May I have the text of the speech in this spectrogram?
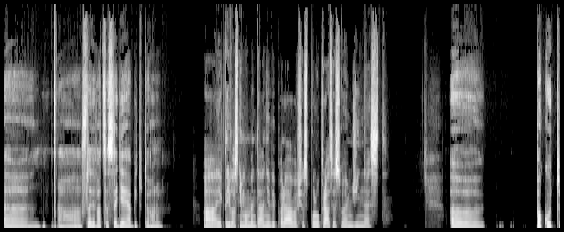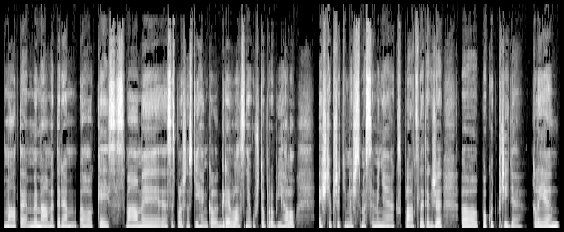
uh, sledovat, co se děje a být u toho. No. A jak teď vlastně momentálně vypadá vaše spolupráce s OMG Nest? Uh, pokud máte, my máme teda uh, case s vámi se společností Henkel, kde vlastně už to probíhalo ještě předtím, než jsme se mi nějak splácli, takže uh, pokud přijde klient,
